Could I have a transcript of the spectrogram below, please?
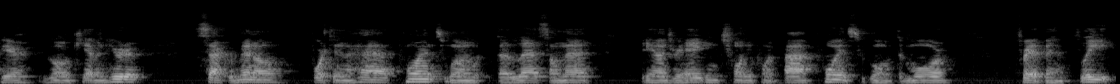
Here, going with Kevin Huerter, Sacramento, 14 and a half points. We're going with the less on that. DeAndre Ayton, 20.5 points. We're going with the more. Fred VanVleet,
